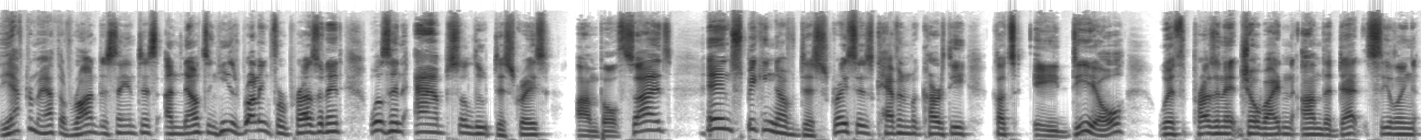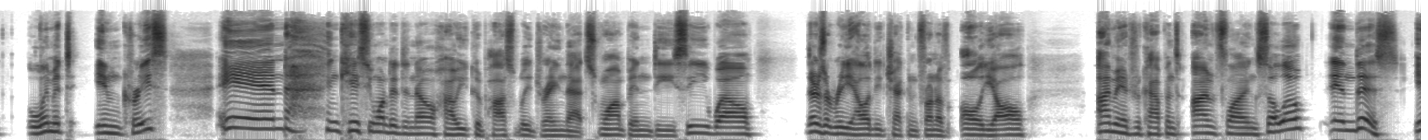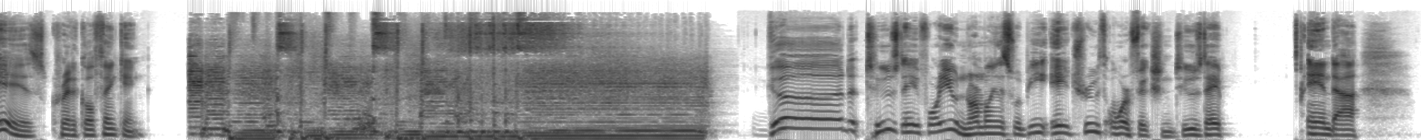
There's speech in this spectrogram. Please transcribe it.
The aftermath of Ron DeSantis announcing he's running for president was an absolute disgrace on both sides. And speaking of disgraces, Kevin McCarthy cuts a deal with President Joe Biden on the debt ceiling limit increase. And in case you wanted to know how you could possibly drain that swamp in DC, well, there's a reality check in front of all y'all. I'm Andrew Coppins. I'm flying solo, and this is Critical Thinking. Good Tuesday for you. Normally, this would be a truth or fiction Tuesday. And uh,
